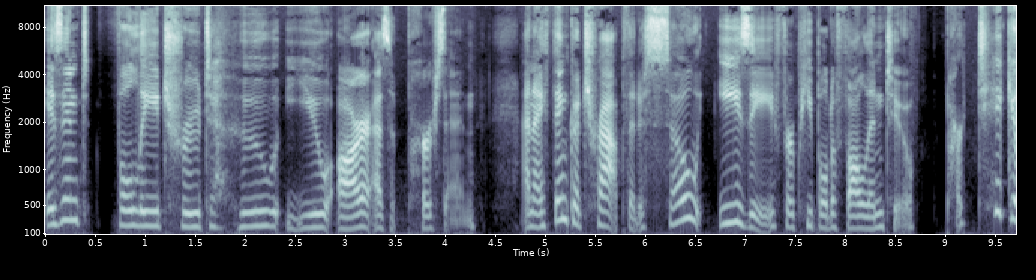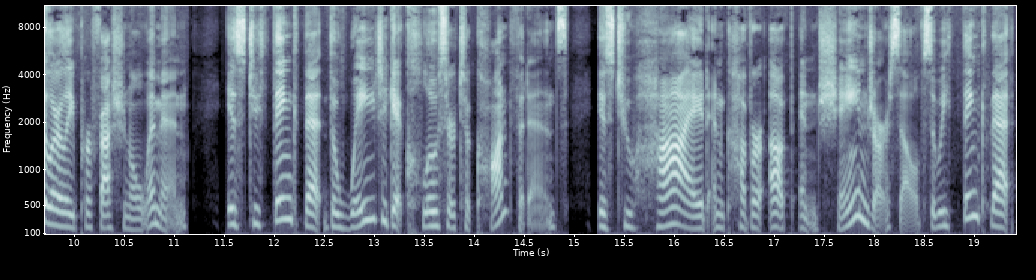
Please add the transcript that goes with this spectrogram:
isn't fully true to who you are as a person. And I think a trap that is so easy for people to fall into, particularly professional women, is to think that the way to get closer to confidence is to hide and cover up and change ourselves. So we think that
